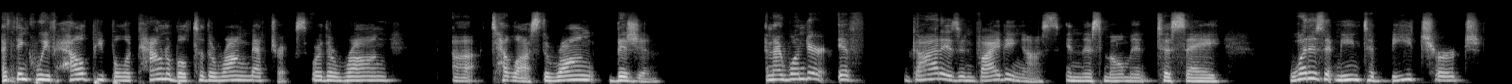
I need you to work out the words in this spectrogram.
I think we've held people accountable to the wrong metrics or the wrong uh, telos, the wrong vision. And I wonder if God is inviting us in this moment to say, what does it mean to be church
